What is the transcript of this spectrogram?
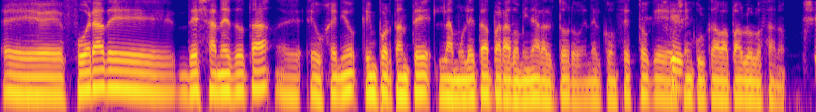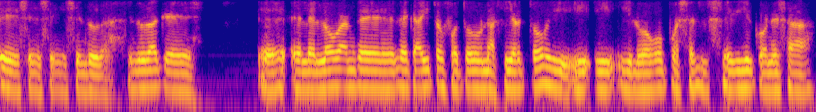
Eh, fuera de, de, esa anécdota, eh, Eugenio, qué importante la muleta para dominar al toro, en el concepto que sí. os inculcaba Pablo Lozano. Sí, sí, sí, sin duda. Sin duda que, eh, el eslogan de, de Caito fue todo un acierto y, y, y, luego pues el seguir con esa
